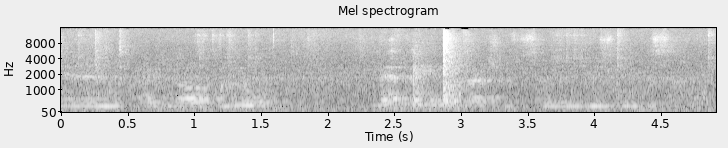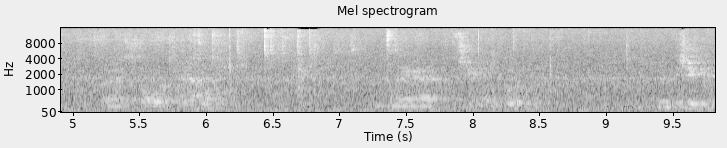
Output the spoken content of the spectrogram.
And I developed a little methane production facility using. So uh, I had solar panel, and then I got chicken coop, chicken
